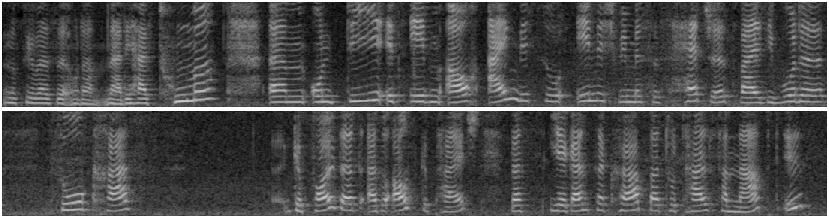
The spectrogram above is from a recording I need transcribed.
lustigerweise, oder na, die heißt Hume. Ähm, und die ist eben auch eigentlich so ähnlich wie Mrs. Hedges, weil die wurde so krass gefoltert, also ausgepeitscht, dass ihr ganzer Körper total vernarbt ist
